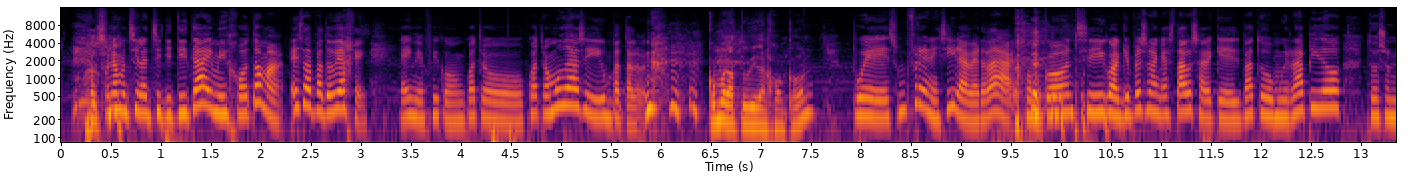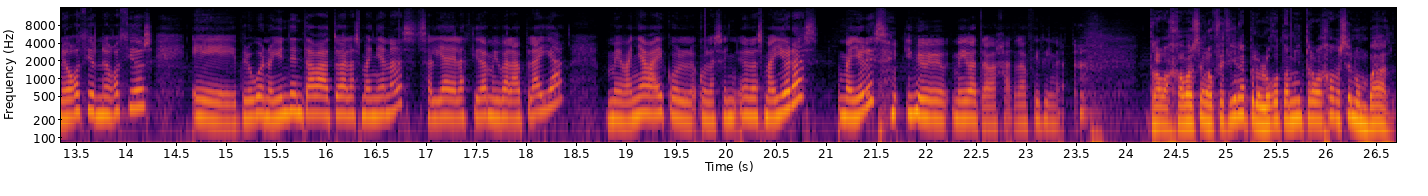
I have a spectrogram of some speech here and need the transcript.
¿Ah, sí? una mochila chiquitita y me dijo, toma, esta es para tu viaje. Y ahí me fui con cuatro, cuatro mudas y un pantalón. ¿Cómo era tu vida en Hong Kong? Pues un frenesí, la verdad. Hong Kong, sí, cualquier persona que ha estado sabe que va todo muy rápido, todos son negocios, negocios. eh, pero bueno, yo intentaba todas las mañanas, salía de la ciudad, me iba a la playa, me bañaba ahí con, con las señoras mayoras, mayores y me, me iba a trabajar a la oficina. Trabajabas en la oficina, pero luego también trabajabas en un bar.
